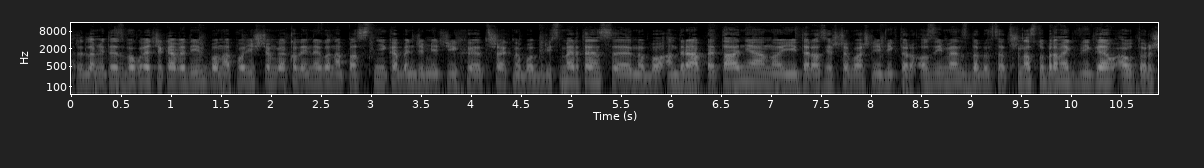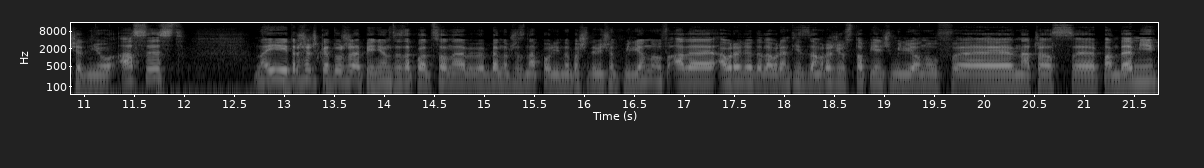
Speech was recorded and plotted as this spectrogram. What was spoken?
Ale dla mnie to jest w ogóle ciekawy deal, bo Napoli ściąga kolejnego napastnika, będzie mieć ich e, trzech, no bo Dries Mertens, e, no bo Andrea Petania, no i teraz jeszcze właśnie Wiktor Ozimen, zdobywca 13 bramek w ligę, autor 7 asyst. No i troszeczkę duże pieniądze zapłacone będą przez Napoli, no bo 70 milionów, ale Aurelio de Laurentiis zamroził 105 milionów e, na czas pandemii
